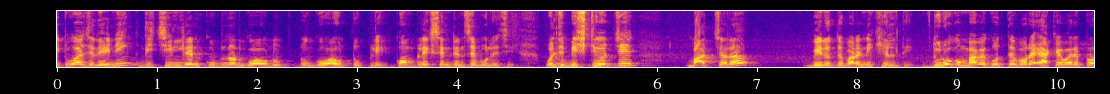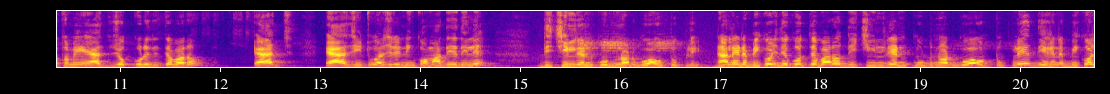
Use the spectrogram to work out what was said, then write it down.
it was raining the children could not go out go out to play complex সেন্টেন্সে বলেছে। বলছে, বৃষ্টি হচ্ছে, বাচ্চারা বেরোতে পারেনি খেলতে। দুরকমভাবে করতে পারো, একেবারে প্রথমে অ্যাজ যোগ করে দিতে পারো। As as it was raining comma দিয়ে দিলে। The children could not go out to play নাহলে এটা বিকজ দিয়ে করতে পারো the children could not go out to play দিয়ে এখানে বিকজ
